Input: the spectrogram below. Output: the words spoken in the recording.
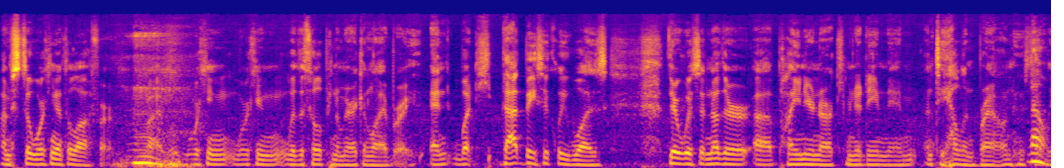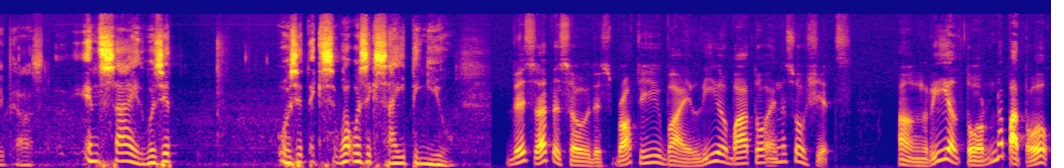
I'm still working at the law firm, right? w- Working working with the Philippine American Library, and what he, that basically was, there was another uh, pioneer in our community named Auntie Helen Brown, who No. sadly passed. Inside, was it was it ex- what was exciting you? This episode is brought to you by Leo Bato and Associates, ang realtor na patok.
